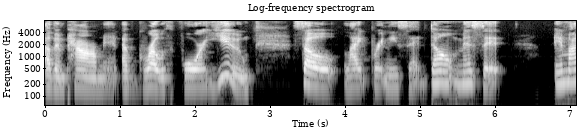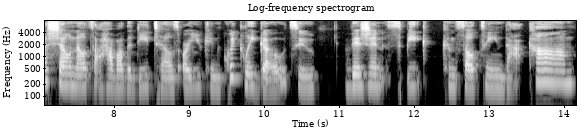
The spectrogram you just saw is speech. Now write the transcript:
of empowerment, of growth for you. So, like Brittany said, don't miss it. In my show notes, I'll have all the details, or you can quickly go to visionspeakconsulting.com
